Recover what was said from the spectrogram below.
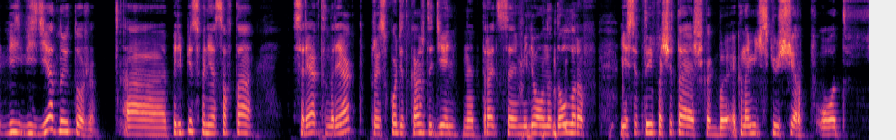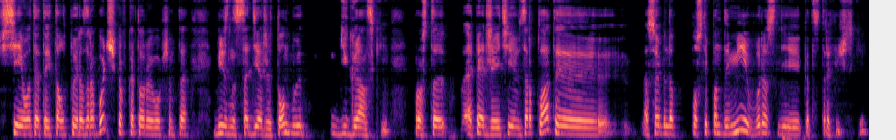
Везде одно и то же. А переписывание софта с React на React происходит каждый день. На это тратится миллионы долларов. Если ты посчитаешь как бы экономический ущерб от всей вот этой толпы разработчиков, которые, в общем-то, бизнес содержит, он будет гигантский. Просто, опять же, эти зарплаты, особенно после пандемии выросли катастрофически.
